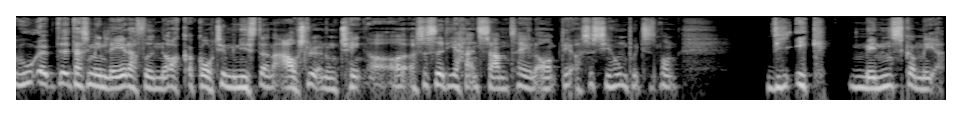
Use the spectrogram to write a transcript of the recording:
uh, øh der er simpelthen en læge, der har fået nok, og går til ministeren og afslører nogle ting, og, og, og så sidder de og har en samtale om det, og så siger hun på et tidspunkt, vi er ikke mennesker mere.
